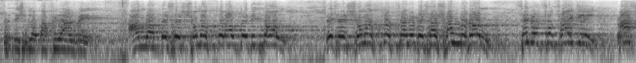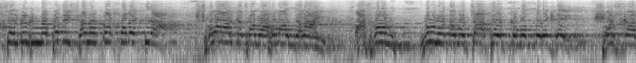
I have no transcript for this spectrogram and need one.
স্থিতিশীলতা ফিরে আসবে। আমরা দেশের সমস্ত রাজনৈতিক দল দেশের সমস্ত শ্রেণি পেশার সংগঠন সিভিল সোসাইটি রাষ্ট্রের বিভিন্ন প্রতিষ্ঠানের কর্তা ব্যক্তিরা সবার কাছে আমরা আহ্বান জানাই, আসুন ন্যূনতম জাতীয় ঐক্যমত্য রেখে সংস্কার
